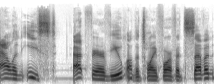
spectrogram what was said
Allen East at Fairview on the 24th at 7.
